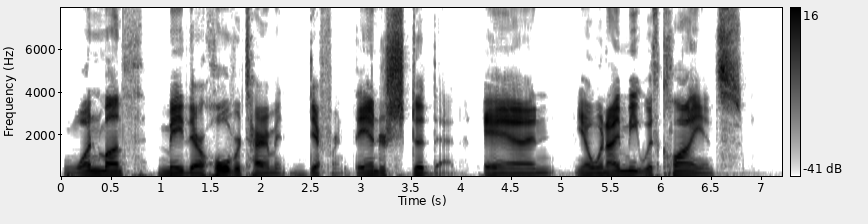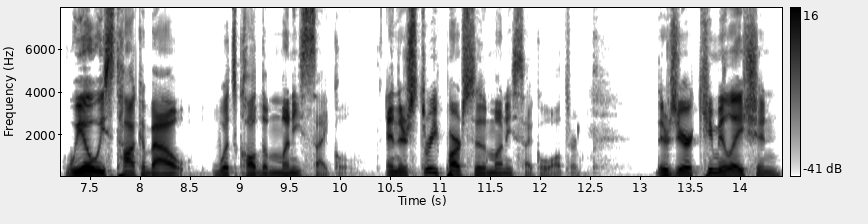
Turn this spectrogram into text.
One month made their whole retirement different. They understood that. And, you know, when I meet with clients, we always talk about what's called the money cycle. And there's three parts to the money cycle, Walter. There's your accumulation,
